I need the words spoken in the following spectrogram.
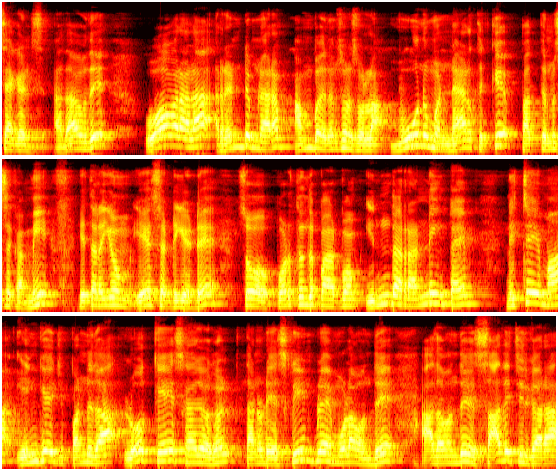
செகண்ட்ஸ் அதாவது ஓவராலாக ரெண்டு மணி நேரம் ஐம்பது நிமிஷம்னு சொல்லலாம். மூணு மணி நேரத்துக்கு பத்து நிமிஷம் கம்மி. இத்தனையும் ஏ சர்டிஃபிகேட்டு ஸோ பொறுத்து வந்து பார்ப்போம். இந்த ரன்னிங் டைம் நிச்சயமாக எங்கேஜ் பண்ணுதா? லோகேஷ் ராஜ் அவர்கள் தன்னுடைய ஸ்க்ரீன் ப்ளே மூலம் வந்து அதை வந்து சாதிச்சிருக்காரா?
